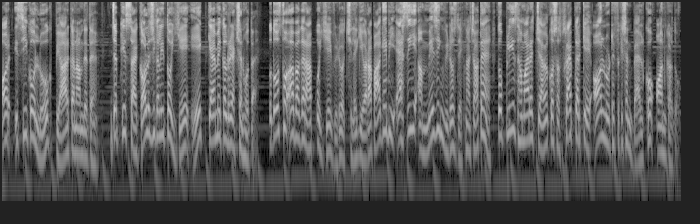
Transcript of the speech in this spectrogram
और इसी को लोग प्यार का नाम देते हैं, जबकि साइकोलॉजिकली तो ये एक केमिकल रिएक्शन होता है। तो दोस्तों, अब अगर आपको ये वीडियो अच्छी लगी और आप आगे भी ऐसी ही अमेजिंग वीडियोस देखना चाहते हैं तो प्लीज़ हमारे चैनल को सब्सक्राइब करके ऑल नोटिफिकेशन बेल को ऑन कर दो,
